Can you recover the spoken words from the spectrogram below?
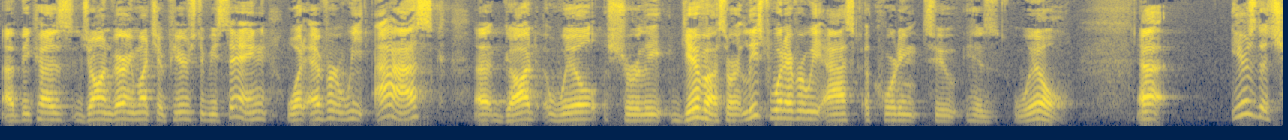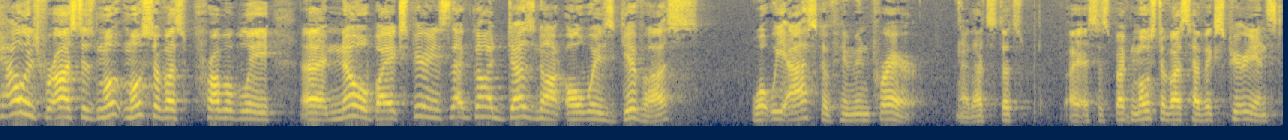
uh, because John very much appears to be saying, whatever we ask, uh, God will surely give us, or at least whatever we ask according to His will. Here's the challenge for us: is mo- most of us probably uh, know by experience that God does not always give us what we ask of Him in prayer. Now, that's, that's I suspect most of us have experienced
